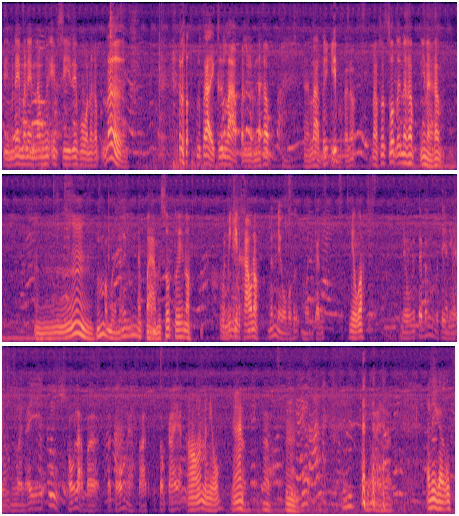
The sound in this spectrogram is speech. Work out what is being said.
ที่ไม่ได้มาแนะนำเพื่อเอฟซีได้พอนะครับ เนอคือใต้คือลาบปลาลิมนะครับอ่าลาบได้กิดินบกันเนาะๆลาบสดๆเลยนะครับ นี่นะครับอืมมันเหมือนไอ้น้ำป่ามันสดตัวเนาะมันไม่กินข้าวเนาะมันเหนียวบ่คือเหมือนกันเหนียวก็เหนียวแต่มันบ่ได้เหนียวเหมือนไอ้เขาหลับปลาปลาตองน่ะปลาตองไก่อะอ๋อมันเหนียวอย่างนั้นครับอืมง่ายครับ อันนี้ก็โอเค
